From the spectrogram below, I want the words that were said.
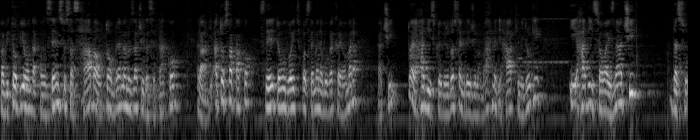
Pa bi to bio onda konsensus ashaba u tom vremenu, znači da se tako radi. A to svakako slijedite ovu dvojicu posle mene Bubekra i Omara, znači, to je hadis koji je vjerodostojan da je Mahmed i Hakim i drugi, i hadis ovaj znači da su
